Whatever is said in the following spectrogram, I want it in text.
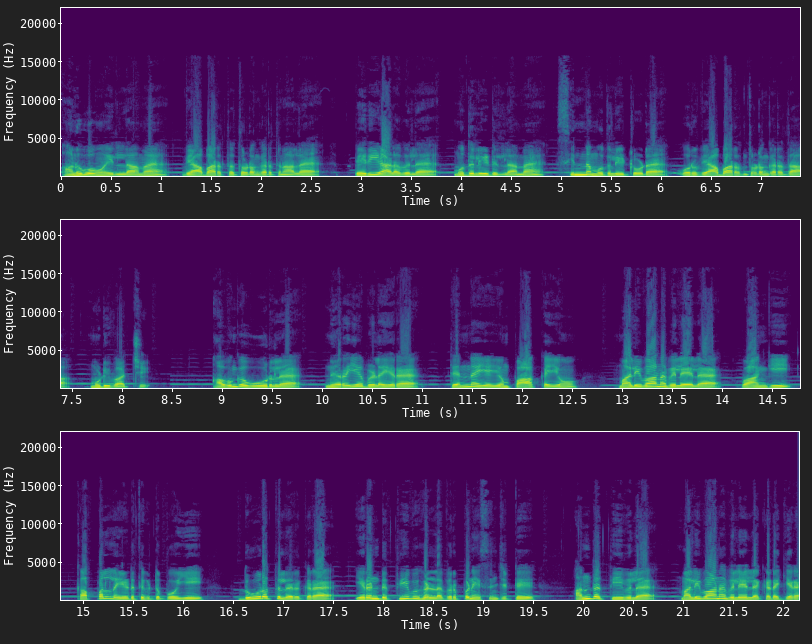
அனுபவம் இல்லாம வியாபாரத்தை தொடங்கறதுனால பெரிய அளவுல முதலீடு இல்லாம சின்ன முதலீட்டோட ஒரு வியாபாரம் தொடங்கறதா முடிவாச்சு. அவங்க ஊர்ல நிறைய விளையிற தென்னையையும் பாக்கையும் மலிவான விலையில வாங்கி கப்பல்ல எடுத்துக்கிட்டு போய் தூரத்துல இருக்கிற இரண்டு தீவுகளில் விற்பனை செஞ்சுட்டு அந்த தீவுல மலிவான விலையில கிடைக்கிற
